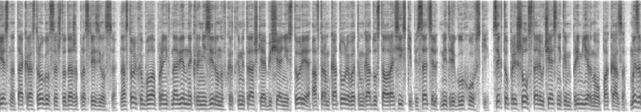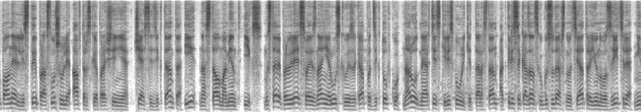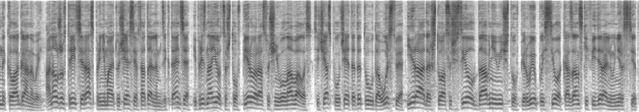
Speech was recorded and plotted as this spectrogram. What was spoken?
Честно, так растрогался, что даже прослезился. Настолько была проникновенно экранизирована в короткометражке «Обещание история», автором которой в этом году стал российский писатель Дмитрий Глуховский. Все, кто пришел, стали участниками премьерного показа. Мы заполняли листы, прослушивали авторское прощение части диктанта и настал момент X. Мы стали проверять свои знания русского языка под диктовку народной артистки Республики Татарстан, актрисы Казанского государственного театра юного зрителя Нины Калагановой. Она уже в третий раз принимает участие в тотальном диктанте и признает признается, что в первый раз очень волновалась. Сейчас получает от этого удовольствие и рада, что осуществила давнюю мечту. Впервые посетила Казанский федеральный университет.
